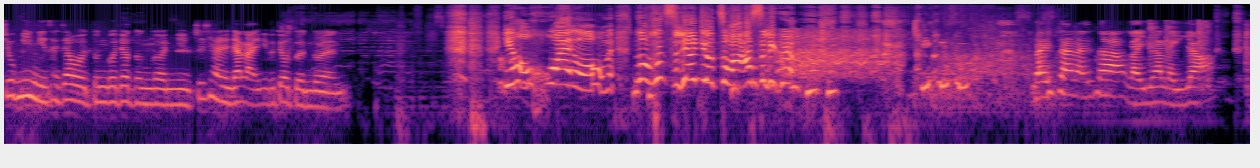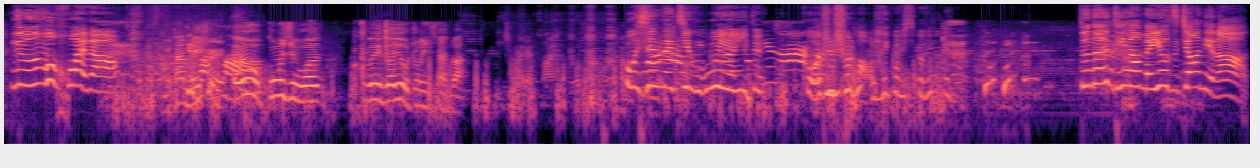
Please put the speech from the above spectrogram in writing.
救命，你才叫我墩哥叫墩哥。你之前人家来你都叫墩墩，你好坏哦！我们老子俩就抓死你个！来噻 来一下，来呀来呀！你怎么那么坏呢？你看没事，哎呦，恭喜我威哥又中一千钻！哎呀妈呀，我现在竟无言以对。我是说老了要修一点。墩墩，听到没？柚子教你了，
